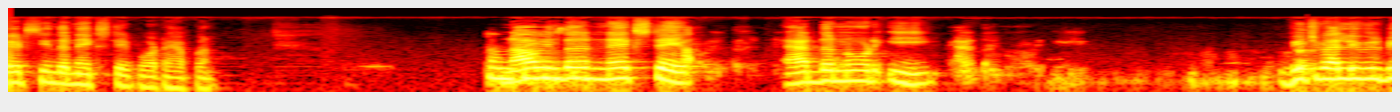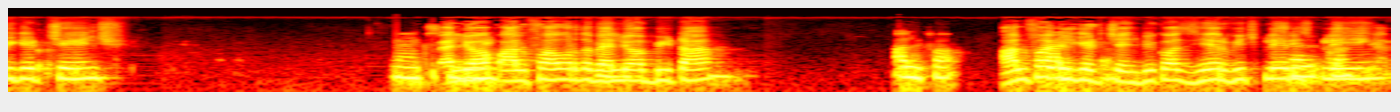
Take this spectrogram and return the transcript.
let's see in the next step what happen now in the Comparison. next step at the node e which value will be get changed? Max. value of alpha or the value of beta? Alpha. alpha will get Alpha. changed because here which player is playing?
